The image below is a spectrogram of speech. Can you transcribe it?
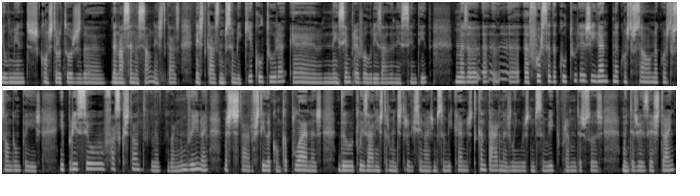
elementos construtores da, da nossa nação, neste caso, neste caso de Moçambique. E a cultura é, nem sempre é valorizada nesse sentido mas a, a, a, força da cultura é gigante na construção, na construção de um país. E por isso eu faço questão de, agora não me vi, não é? Mas de estar vestida com capelanas, de utilizar instrumentos tradicionais moçambicanos, de cantar nas línguas de Moçambique, para muitas pessoas muitas vezes é estranho.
